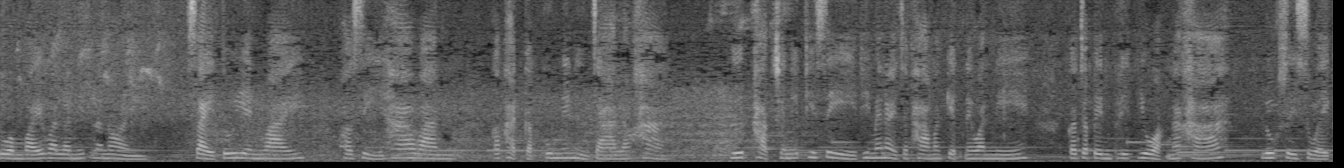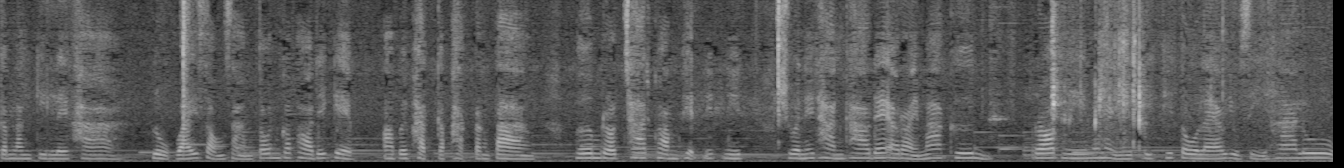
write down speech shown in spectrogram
รวมไว้วันละนิดละหน่อย ใส่ตู้เย็นไว้ พอ4-5วัน ก็ผัดกับกุ้งได้หนึ่งจานแล้วค่ะ พืชผักชนิดที่ 4 ที่แม่หน่อยจะพามาเก็บในวันนี้ ก็จะเป็นพริกหยวกนะคะ ลูกสวยๆกำลังกินเลยค่ะ ปลูกไว้2-3ต้นก็พอได้เก็บ เอาไปผัดกับผักต่างๆ เพิ่มรสชาติความเผ็ดนิดๆ ชวนให้ทานข้าวได้อร่อยมากขึ้น รอบนี้แม่หน่อยมีพริกที่โตแล้วอยู่4-5ลูก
